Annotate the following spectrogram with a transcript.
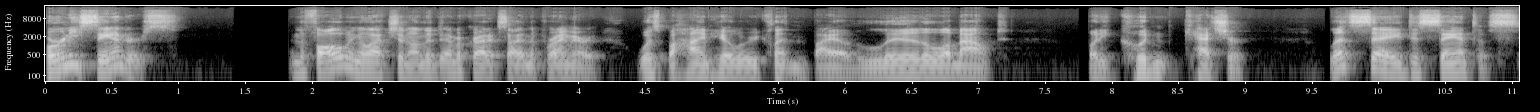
Bernie Sanders in the following election on the Democratic side in the primary was behind Hillary Clinton by a little amount, but he couldn't catch her. Let's say DeSantis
